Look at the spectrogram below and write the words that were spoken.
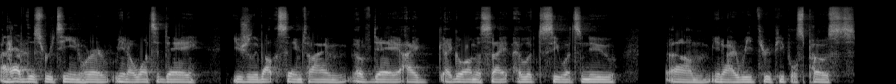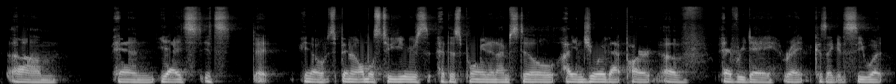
I have this routine where you know once a day, usually about the same time of day, I I go on the site, I look to see what's new. Um, you know, I read through people's posts, um, and yeah, it's it's it, you know it's been almost two years at this point, and I'm still I enjoy that part of every day, right? Because I get to see what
